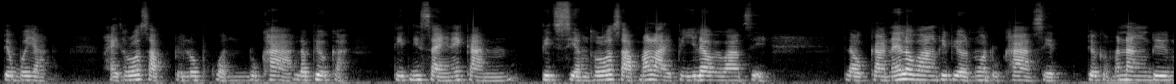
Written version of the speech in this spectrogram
เปียวบ่อยากให้โทรศัพท์ไปรบกวนลูกค้าแล้วเปียวก็ติดนิสัยในการปิดเสียงโทรศัพท์มาหลายปีแล้วไปว่าสิแล้วการในระหว่างที่เปียวนวดลูกค้าเสร็จเปียวก็มานั่งดื่ม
